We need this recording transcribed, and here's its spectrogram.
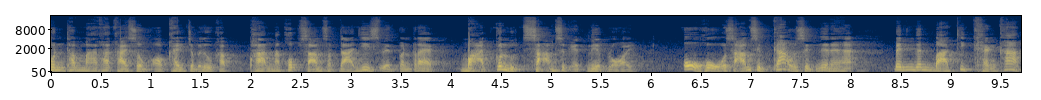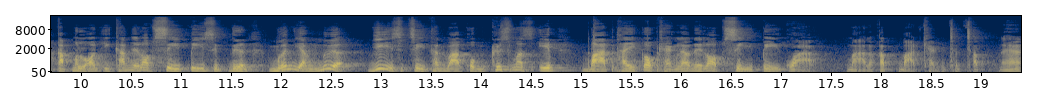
คนทำมาค้าขายส่งออกใครจะไปรู้ครับ ผ่านมาครบ 3 สัปดาห์ 21 วันแรก บาทก็หลุด 31 เรียบร้อย โอ้โห 30 90 เนี่ยนะฮะ เป็นเงินบาทที่แข็งค่ากลับมาหลอนอีกครั้งในรอบ 4 ปี 10 เดือน เหมือนอย่างเมื่อ 24 ธันวาคมคริสต์มาสอีฟบาทไทยก็แข็งแล้วในรอบ 4 ปีกว่ามาแล้วครับ บาทแข็งชัดๆนะฮะ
